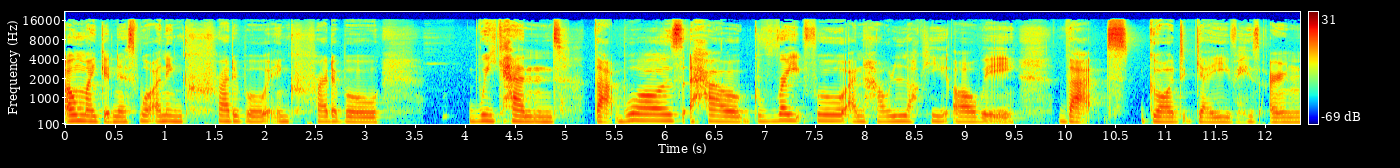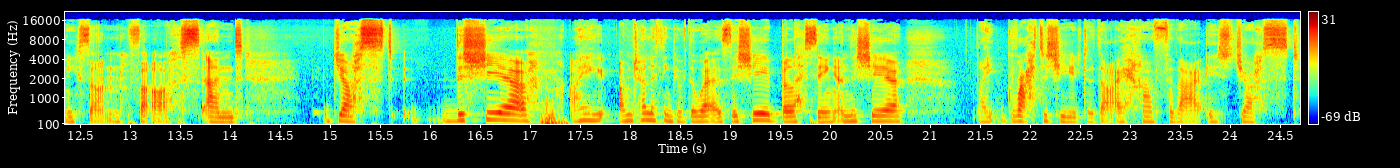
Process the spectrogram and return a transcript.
Oh my goodness, what an incredible, incredible weekend that was, how grateful and how lucky are we that God gave his only son for us? And just the sheer I I'm trying to think of the words the sheer blessing and the sheer like gratitude that I have for that is just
